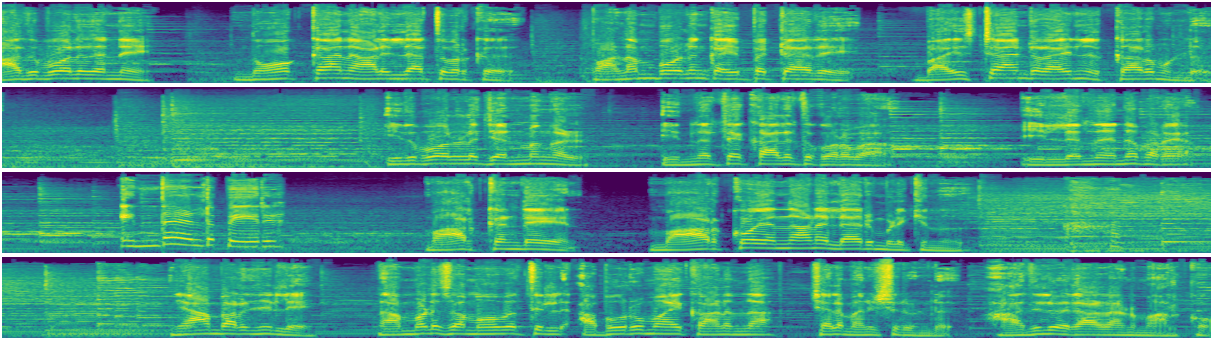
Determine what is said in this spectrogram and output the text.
അതുപോലെ തന്നെ നോക്കാൻ ആളില്ലാത്തവർക്ക് പണം പോലും കൈപ്പറ്റാതെ ബൈസ്റ്റാൻഡറായി നിൽക്കാറുമുണ്ട്. ഇതുപോലുള്ള ജന്മങ്ങൾ ഇന്നത്തെ കാലത്ത് കുറവാ. ഇല്ലെന്ന് തന്നെ പറയാം. എന്താ അയാളുടെ പേര്? മാർക്കണ്ടേയൻ മാർക്കോ എന്നാണ് എല്ലാരും വിളിക്കുന്നത്. ഞാൻ പറഞ്ഞില്ലേ നമ്മുടെ സമൂഹത്തിൽ അപൂർവമായി കാണുന്ന ചില മനുഷ്യരുണ്ട്. അതിലൊരാളാണ് മാർക്കോ.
